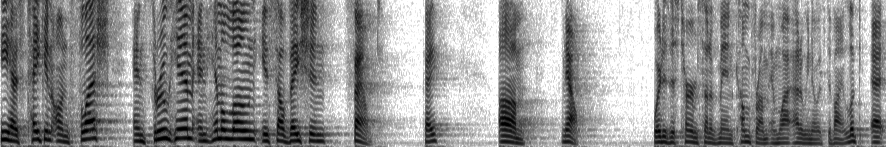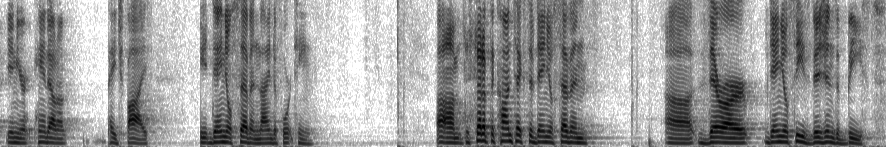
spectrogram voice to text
he has taken on flesh, and through him and him alone is salvation found. Okay? Um, now, where does this term Son of Man come from, and why, how do we know it's divine? Look at in your handout on page 5. Daniel 7, 9 to 14. Um, to set up the context of Daniel 7, uh, there are, Daniel sees visions of beasts.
